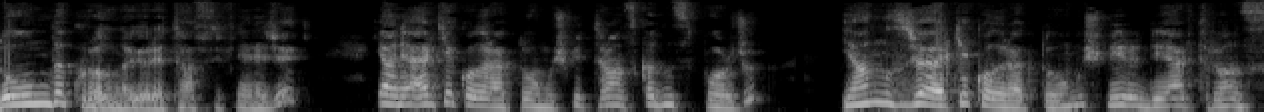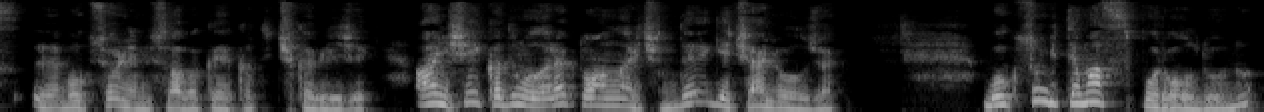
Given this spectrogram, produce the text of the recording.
doğumda kuralına göre tasniflenecek. Yani erkek olarak doğmuş bir trans kadın sporcu yalnızca erkek olarak doğmuş bir diğer trans e, boksörle müsabakaya çıkabilecek. Aynı şey kadın olarak doğanlar için de geçerli olacak. Boksun bir temas sporu olduğunu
